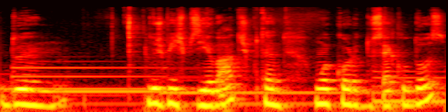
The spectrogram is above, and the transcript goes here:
de, dos bispos e abades, portanto, um acordo do século XII.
